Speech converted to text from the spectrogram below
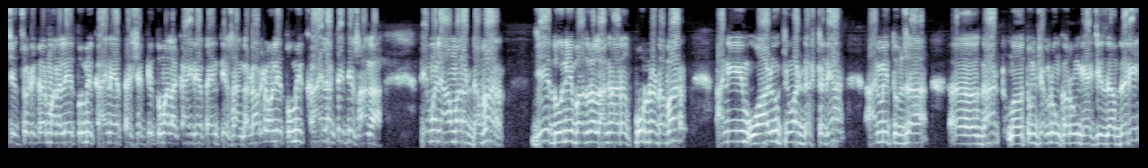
चिंचोडीकर म्हणाले तुम्ही काय नाही येता शक्ती तुम्हाला काय देता येईल ते सांगा. डॉक्टर म्हणले तुम्ही काय लागतंय ते सांगा. ते म्हणले आम्हाला डबार जे दोन्ही बाजूला लागणार पूर्ण डबार आणि वाळू किंवा डस्ट द्या. आम्ही तुमचा घाट तुमच्याकडून करून घ्यायची जबाबदारी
